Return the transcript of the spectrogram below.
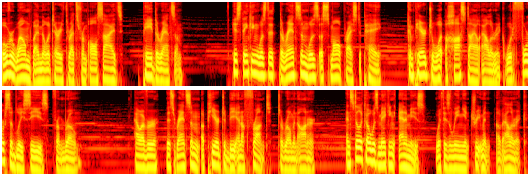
overwhelmed by military threats from all sides, paid the ransom. His thinking was that the ransom was a small price to pay compared to what a hostile Alaric would forcibly seize from Rome. However, this ransom appeared to be an affront to Roman honor, and Stilicho was making enemies with his lenient treatment of Alaric.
